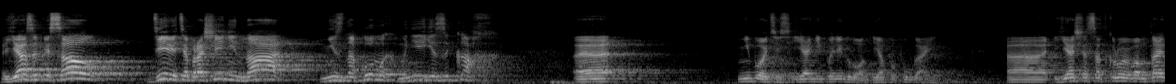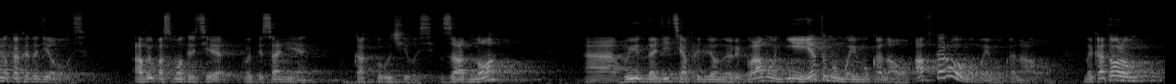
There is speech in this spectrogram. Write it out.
я записал 9 обращений на незнакомых мне языках. Э, не бойтесь, я не полиглот, я попугай. Э, я сейчас открою вам тайну, как это делалось, а вы посмотрите в описании, как получилось. Заодно вы дадите определенную рекламу не этому моему каналу, а второму моему каналу, на котором,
